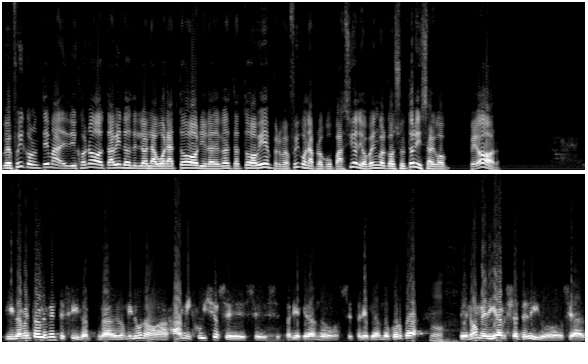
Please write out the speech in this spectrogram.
me fui con un tema, dijo, no, está bien los, los laboratorios, está todo bien, pero me fui con una preocupación, digo, vengo al consultorio y salgo peor. Y lamentablemente sí, la, de 2001 a, mi juicio se, se, estaría quedando se estaría quedando corta. De no mediar, ya te digo, o sea,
